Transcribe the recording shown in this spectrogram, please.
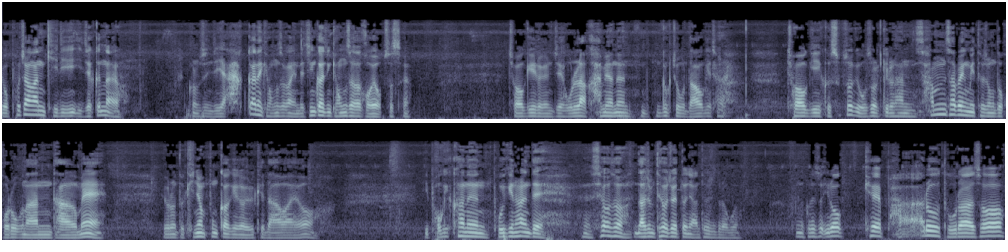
요 포장한 길이 이제 끝나요. 그러면서 이제 약간의 경사가 있는데 지금까지는 경사가 거의 없었어요. 저기를 이제 올라가면은 본격적으로 나오게 잘 저기 그 숲속의 오솔길을 한 3, 400m 정도 걸어오고 난 다음에 요런 또 기념품 가게가 이렇게 나와요. 이 버기카는 보이긴 하는데 세워서 나 좀 태워줘 했더니 안 태워주더라고요. 그래서 이렇게 바로 돌아서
